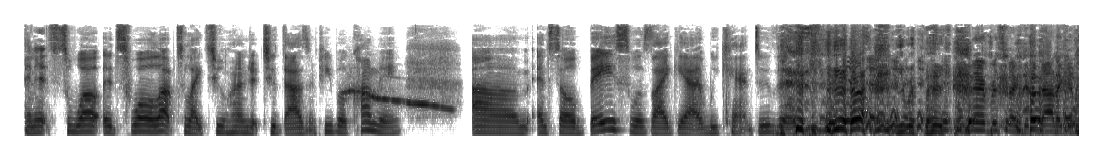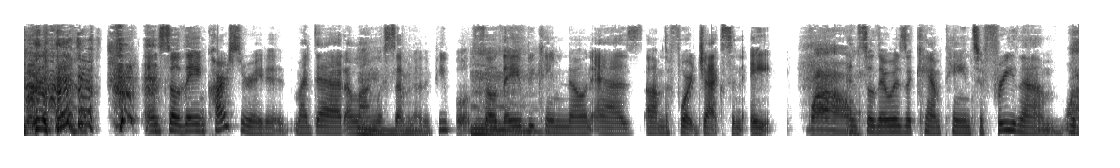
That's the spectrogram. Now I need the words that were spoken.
and it swell it swole up to like 200 2000 people coming um and so base was like yeah we can't do this You would think. From their perspective, not a good look. and so they incarcerated my dad along with seven Mm. other people so they Mm. became known as um, the fort jackson eight Wow. and so there was a campaign to free them which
